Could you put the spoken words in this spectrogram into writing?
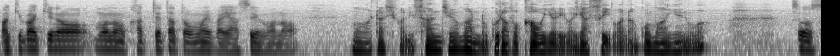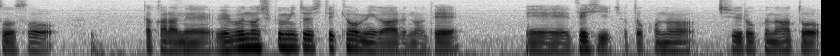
バキバキのものを買ってたと思えば安いもの。まあ確かに30万のグラボ買うよりは安いわな5万円は。そうそうそう。だからね、ウェブの仕組みとして興味があるので、えーぜひちょっとこの収録の後、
